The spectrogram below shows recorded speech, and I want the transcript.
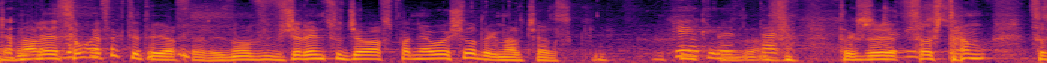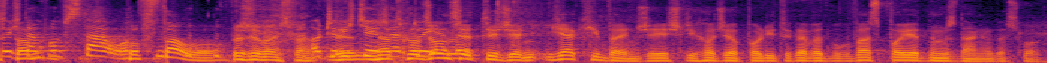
To no ale są efekty tej afery. No, w Zieleńcu działa wspaniały ośrodek narciarski. Piękny, tak. Także coś tam, coś Coś tam powstało. powstało. Proszę Państwa, Oczywiście nadchodzący żartujemy. tydzień, jaki będzie, jeśli chodzi o politykę według Was, po jednym zdaniu dosłownie?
